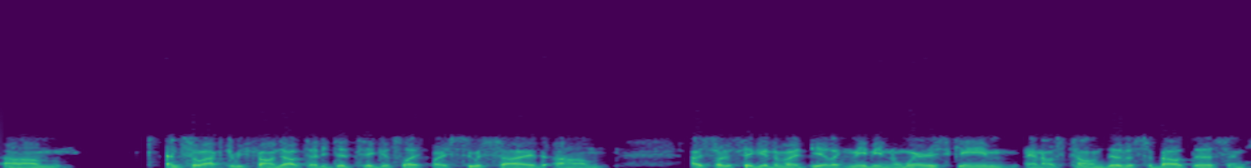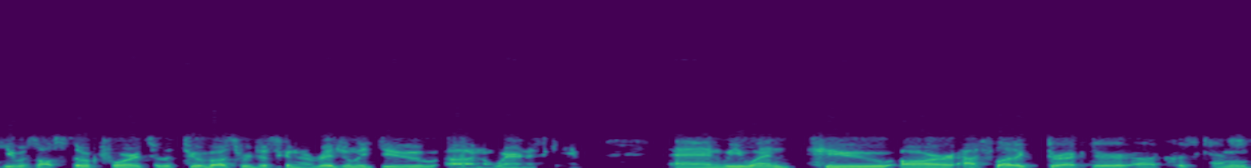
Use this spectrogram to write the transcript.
Um, and so after we found out that he did take his life by suicide, um, I started thinking of an idea like maybe an awareness game, and I was telling Divis about this, and he was all stoked for it. So the two of us were just going to originally do uh, an awareness game and we went to our athletic director, uh, Chris Kenny,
